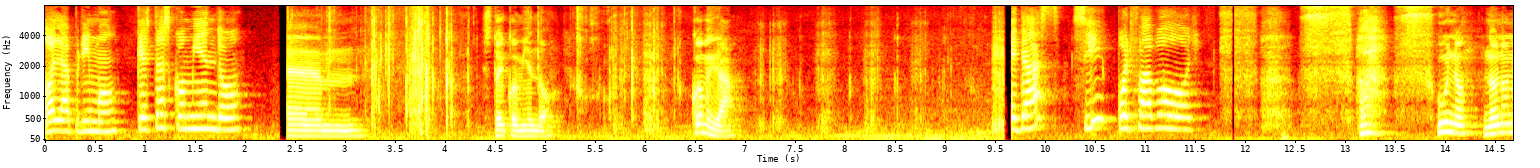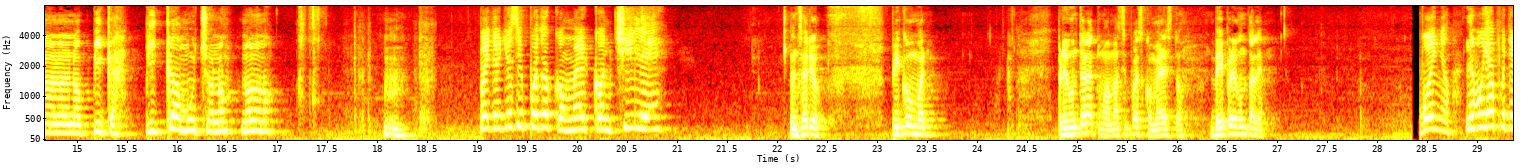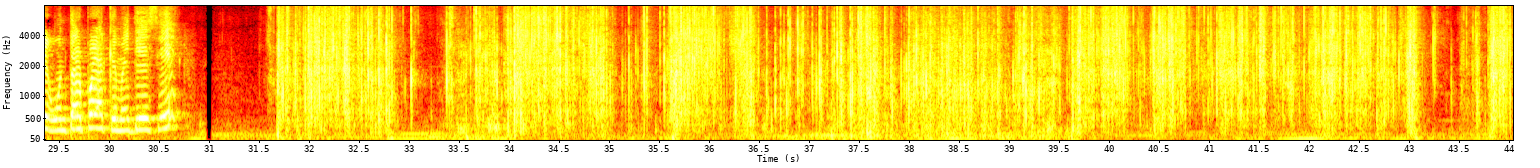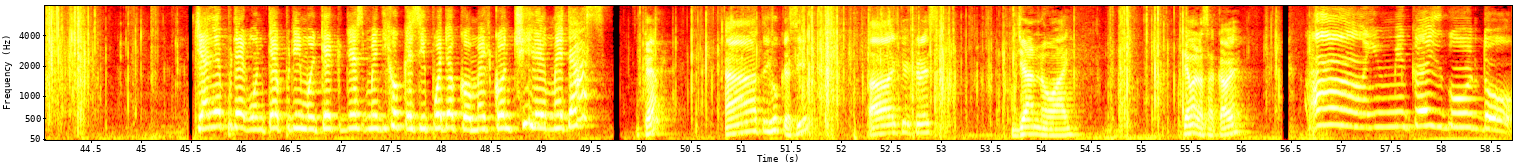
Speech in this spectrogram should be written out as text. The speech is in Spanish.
Hola, primo. ¿Qué estás comiendo? Em, estoy comiendo comida. ¿Me das? Sí, por favor. Ah, uy, no, no, no, no, no, no, pica, pica mucho, no, no, no, no. Mm, Pero yo sí puedo comer con chile. En serio, pica un buen. Pregúntale a tu mamá si puedes comer esto. Ve y pregúntale. Bueno, le voy a preguntar para que me des, ¿eh? Ya le pregunté, primo, ¿y qué crees? Me dijo que sí puedo comer con chile. ¿Me das? ¿Qué? Ah, te dijo que sí. Ay, ¿qué crees? Ya no hay. Ya me las acabé. Ay, me caes gordo.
